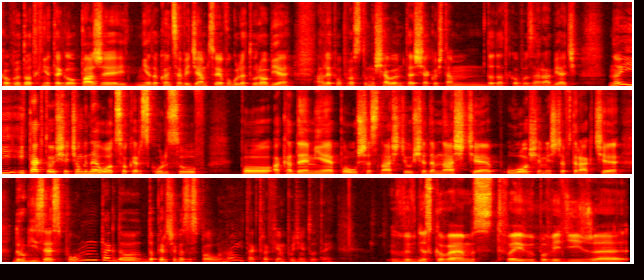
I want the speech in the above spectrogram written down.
kogo dotknie tego parzy. Nie do końca wiedziałem, co ja w ogóle tu robię, ale po prostu musiałem też jakoś tam dodatkowo zarabiać. No i, i tak to się ciągnęło od soccer schoolsów, po akademię, po U16, U17, U8 jeszcze w trakcie, drugi zespół, no tak do, do pierwszego zespołu. No i tak trafiłem później tutaj. Wywnioskowałem z Twojej wypowiedzi, że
